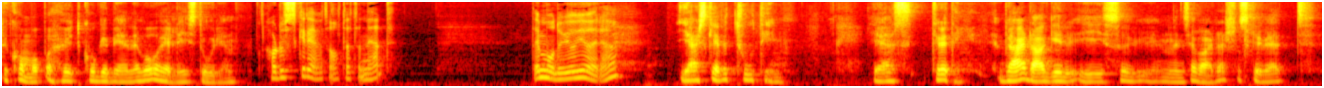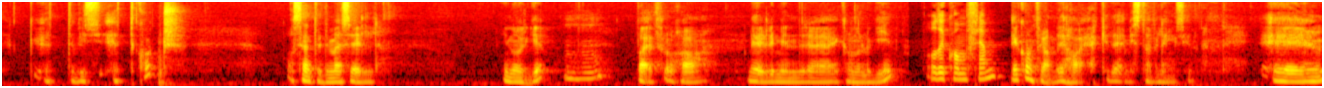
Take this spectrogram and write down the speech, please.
det kom opp på høyt KGB-nivå, hele historien. Har du skrevet alt dette ned? Det må du jo gjøre. Jeg har skrevet to ting. Jeg, tre ting. Hver dag i, mens jeg var der, så skrev jeg et et, et, kort og sendte til meg selv i Norge. Mm -hmm. Bare for å ha mer eller mindre kronologien. Og det kom frem? Det kom frem. Det har jeg ikke. Det jeg mista for lenge siden. Eh,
